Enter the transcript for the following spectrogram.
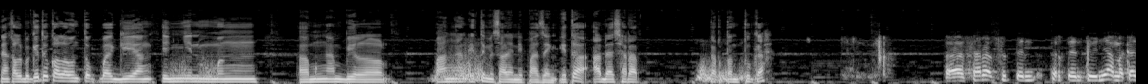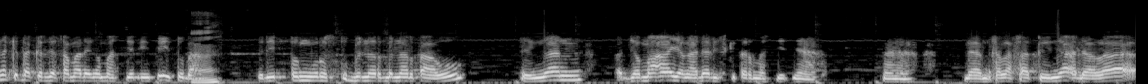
Nah kalau begitu kalau untuk bagi yang ingin meng- eh, mengambil pangan itu misalnya nih Pak Zeng, itu ada syarat tertentu kah? Eh, syarat tertentunya makanya kita kerjasama dengan masjid itu itu bang. Ah. Jadi pengurus itu benar-benar tahu dengan jamaah yang ada di sekitar masjidnya. Nah, dan salah satunya adalah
